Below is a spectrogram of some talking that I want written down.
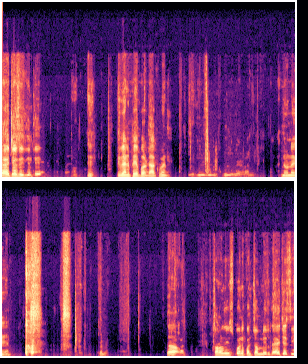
దయచేసి దీంట్లో ఇవన్నీ పేపర్ డాక్యుమెంట్. ఉన్నాయి కానీ చనువు తీసుకొని కొంచెం మీరు దయచేసి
